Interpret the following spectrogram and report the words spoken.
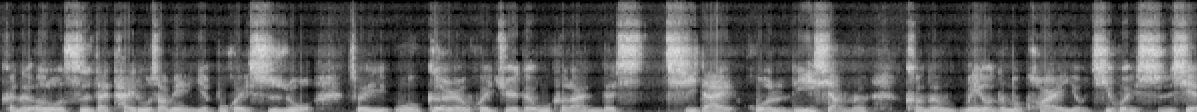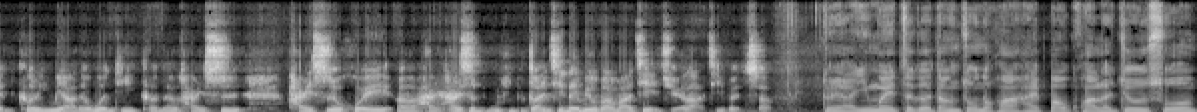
可能俄罗斯在态度上面也不会示弱，所以我个人会觉得乌克兰的期待或理想呢，可能没有那么快有机会实现。克里米亚的问题可能还是还是会呃，还还是 短期内没有办法解决啦，基本上。对啊，因为这个当中的话，还包括了就是说。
